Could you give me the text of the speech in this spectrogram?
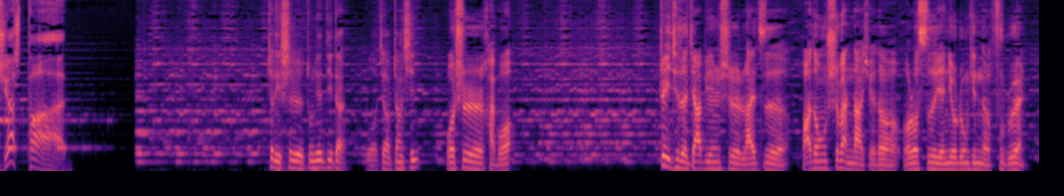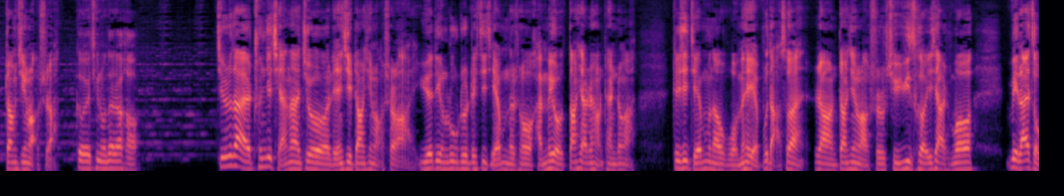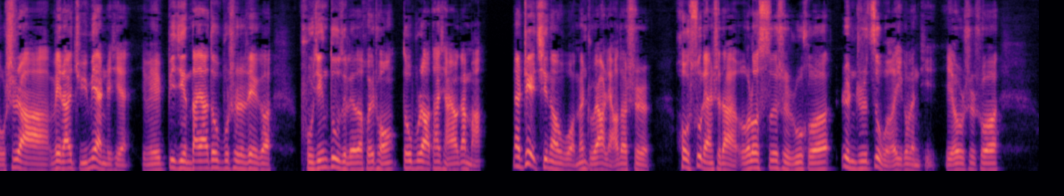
JustPod，这里是中间地带，我叫张鑫。我是海博。这一期的嘉宾是来自华东师范大学的俄罗斯研究中心的副主任张鑫老师啊。各位听众，大家好。其实，在春节前呢，就联系张鑫老师了啊，约定录制这期节目的时候，还没有当下这场战争啊。这期节目呢，我们也不打算让张鑫老师去预测一下什么未来走势啊、未来局面这些，因为毕竟大家都不是这个普京肚子里的蛔虫，都不知道他想要干嘛。那这期呢，我们主要聊的是后苏联时代俄罗斯是如何认知自我的一个问题，也就是说，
